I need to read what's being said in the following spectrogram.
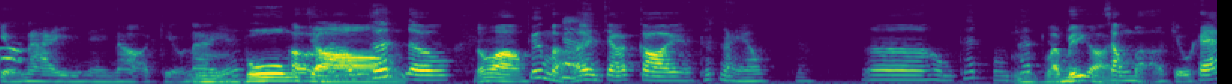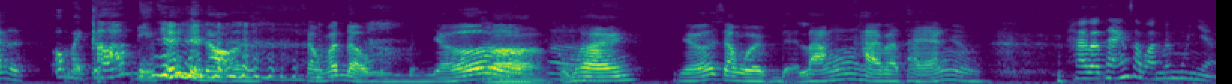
kiểu này này nọ kiểu này Ừ, vuông, Ờ, tròn. không thích đâu. Đúng không? Cứ mở lên cho coi thích này không? Ờ, không thích không Ừ, thích. là biết rồi. xong mở kiểu khác rồi oh my god đẹp quá này nọ. Xong bắt đầu mình mình nhớ. À, cũng À. hay. Nhớ xong rồi để lắng hai ba tháng hai ba tháng sau anh mới mua nhẫn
